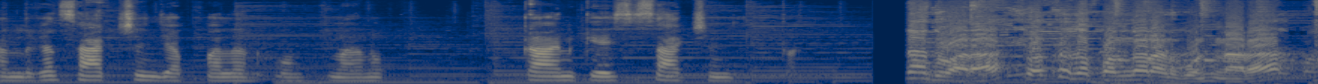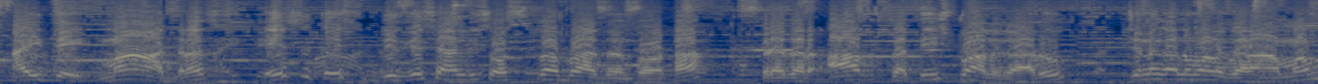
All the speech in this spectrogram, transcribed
అందుకని సాక్ష్యం చెప్పాలనుకుంటున్నాను. కానికేసి సాక్ష్యం చెప్తాను ద్వారా స్వస్థత పొందాలనుకుంటున్నారా? అయితే మా అడ్రస్ ఏసుక్రీస్తు దివ్యశాంతి స్వస్థత ప్రార్థన తోట. బ్రదర్ ఆర్ సతీష్ పాల్ గారు చిన్నగనుమల గ్రామం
